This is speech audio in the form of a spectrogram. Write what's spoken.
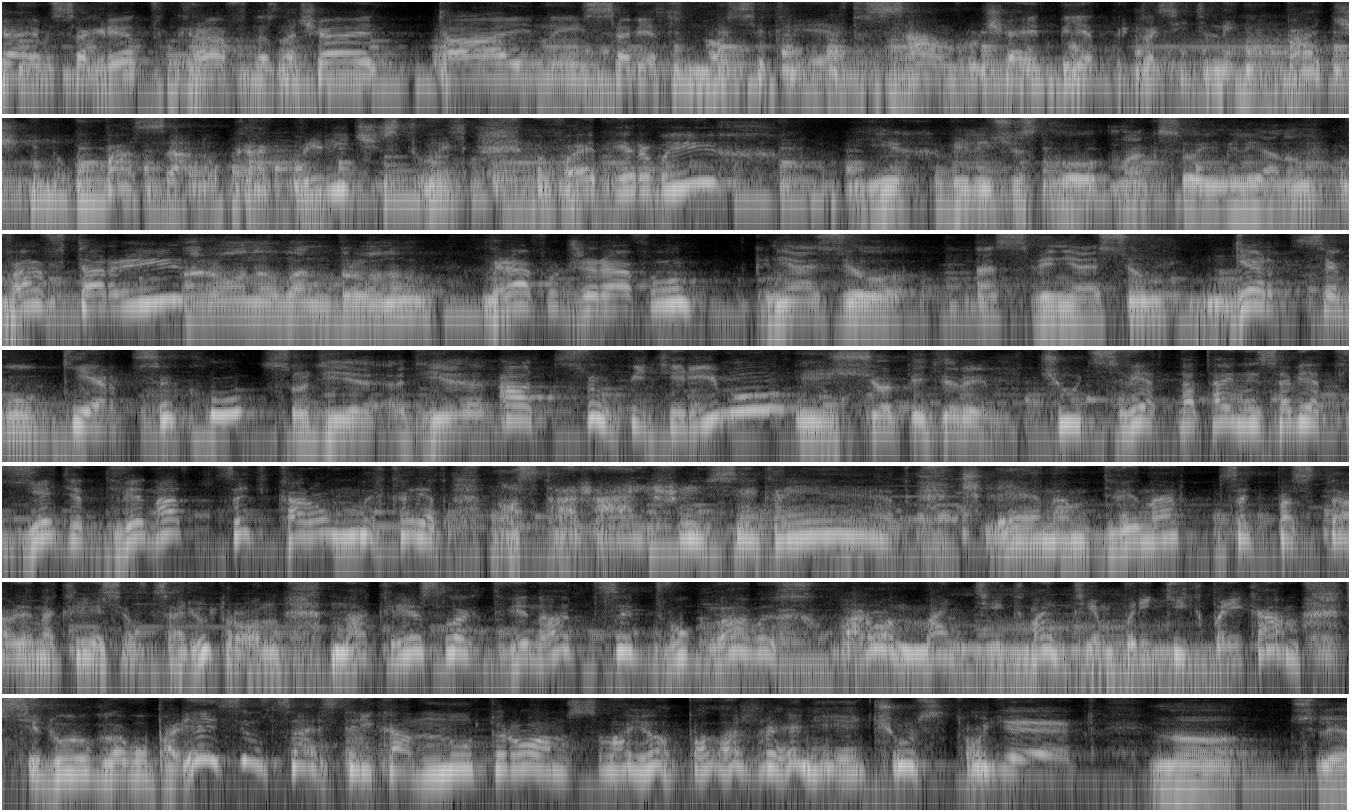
чаем согрет, граф назначает тайный совет, но секрет. Сам вручает билет пригласительный по чину, по сану, как приличествует. Во-первых, Их Величеству Максу Емельяну, во-вторых, барону Ван Брону, графу Джирафу, князю Освенясю, герцогу Герцогу, судье Адье отцу Петериму. и еще пятерым. Чуть свет на тайный совет едет 12 коронных карет. Но строжайший секрет. Членам 12 поставлено кресел, царю трон. На креслах 12 двуглавых ворон. Мантии к мантиям, парики к парикам. Седую главу повесил царь старикам. Нутром свое положение чувствует. Но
